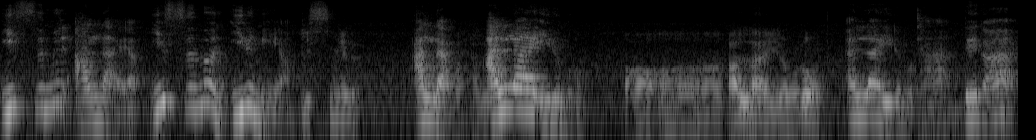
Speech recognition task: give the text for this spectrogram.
이스밀 알라예요. 이스는 이름이에요. 이스밀. 알라. 아, 알라. 알라의 이름으로. 아, 알라의 이름으로. 알라의 이름으로. 자, 내가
